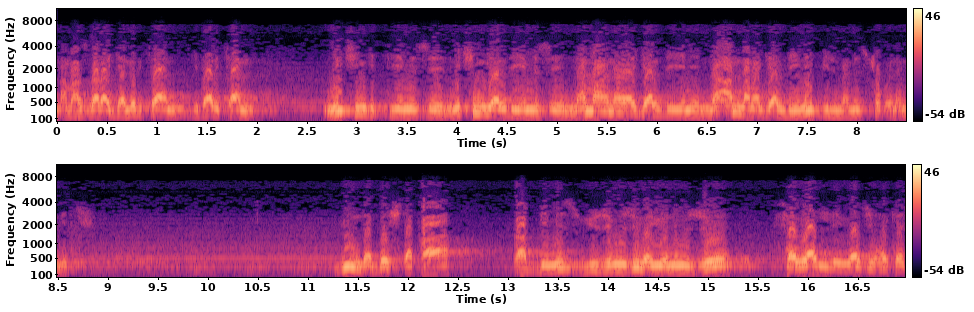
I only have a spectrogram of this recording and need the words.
Namazlara gelirken, giderken, niçin gittiğimizi, niçin geldiğimizi, ne manaya geldiğini, ne anlama geldiğini bilmemiz çok önemlidir. Günde beş defa Rabbimiz yüzümüzü ve yönümüzü fevelli vecheke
